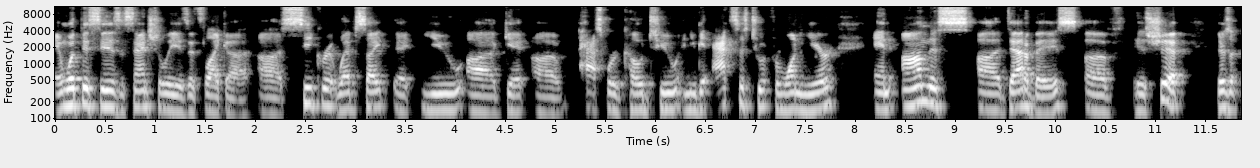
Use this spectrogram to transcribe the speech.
And what this is essentially is it's like a, a secret website that you uh, get a password code to, and you get access to it for one year. And on this uh, database of his ship, there's a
